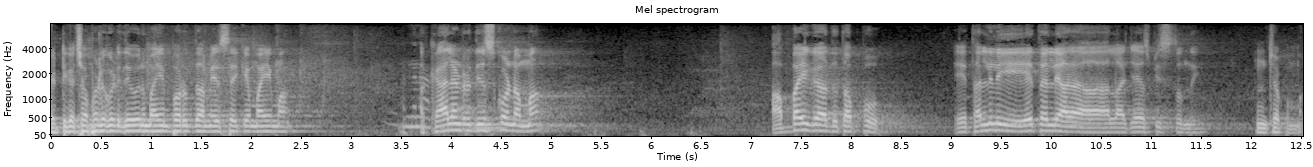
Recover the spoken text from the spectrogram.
గట్టిగా చప్పట్లు కొట్టి దేవుని మయం పరుద్దాం ఏసైకే మహిమ. క్యాలెండర్ తీసుకోండి అమ్మా. అబ్బాయి కాదు తప్పు. ఏ తల్లి ఏ తల్లి అలా- చేపిస్తుంది? చెప్పమ్మా.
